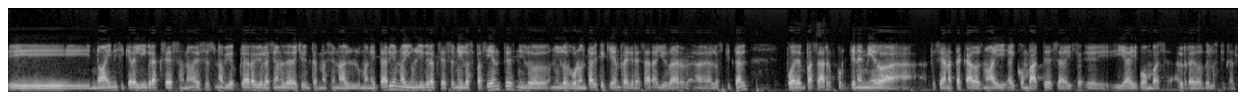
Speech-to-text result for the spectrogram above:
y no hay ni siquiera libre acceso, ¿no? Esa es una clara violación del derecho internacional humanitario, no hay un libre acceso ni los pacientes ni, ni los voluntarios que quieren regresar a ayudar al hospital pueden pasar porque tienen miedo a, que sean atacados, ¿no? Hay, hay combates eh, y hay bombas alrededor del hospital.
